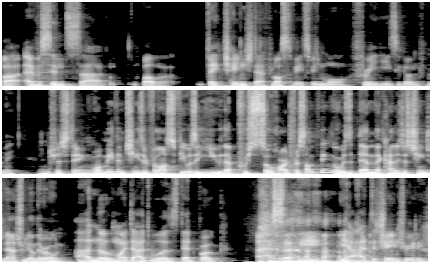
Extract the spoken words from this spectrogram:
But ever since, uh, well, they changed their philosophy, it's been more free, easygoing for me. Interesting. What made them change their philosophy? Was it you that pushed so hard for something, or was it them that kind of just changed naturally on their own? Uh, no, my dad was dead broke. Uh, so he, yeah, had to change really.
